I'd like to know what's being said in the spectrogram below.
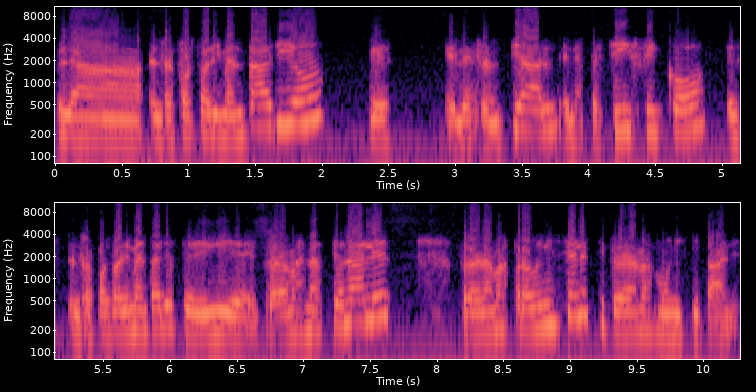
la, el refuerzo alimentario, que es el esencial, el específico. el refuerzo alimentario se divide en programas nacionales, programas provinciales y programas municipales.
